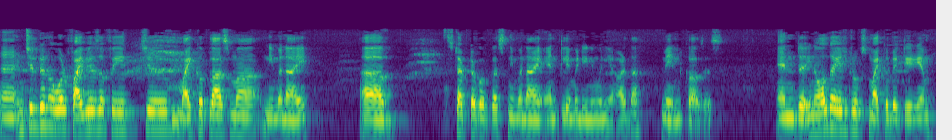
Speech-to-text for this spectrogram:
Uh, in children over 5 years of age, uh, Mycoplasma pneumoniae Streptococcus pneumoniae and Chlamydia pneumoniae are the main causes. And uh, in all the age groups, Mycobacterium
